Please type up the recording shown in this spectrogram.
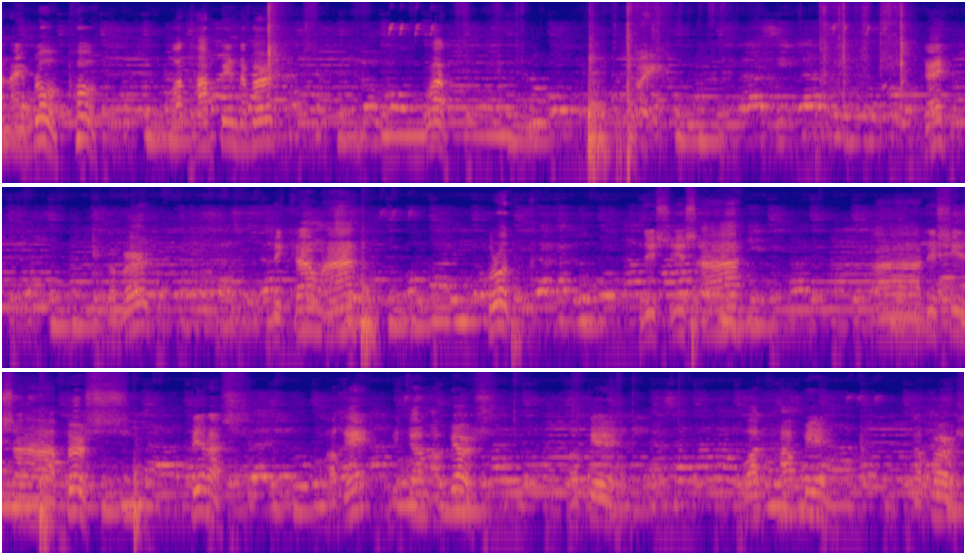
and I blow. Pull. What happened the bird? What? Okay. The bird become a fruit. This is a uh, this is a purse. Piras. Okay, become a purse. Okay. What happened? The purse.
